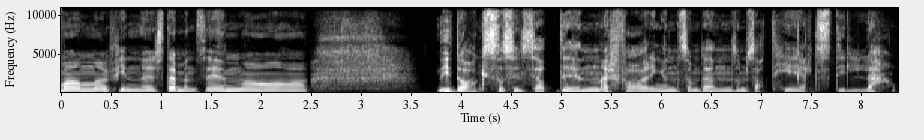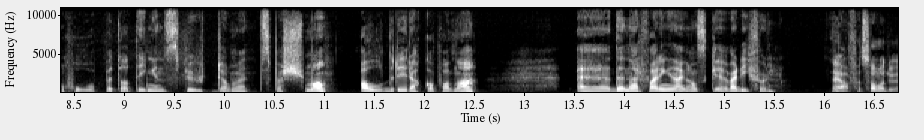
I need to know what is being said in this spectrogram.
Man finner stemmen sin og i dag så syns jeg at den erfaringen som den som satt helt stille og håpet at ingen spurte om et spørsmål, aldri rakk opp hånda, eh, den erfaringen er ganske verdifull. Ja, for sånn var du.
